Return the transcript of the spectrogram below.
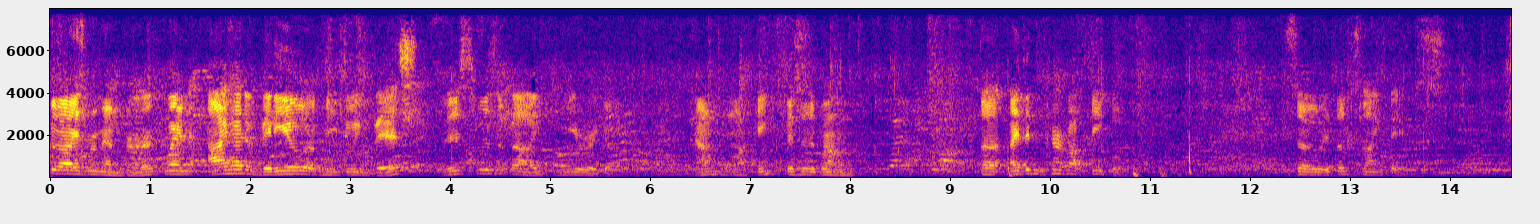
guys remember, when I had a video of me doing this, this was about a year ago. Now I'm walking. This is around. Uh, but I didn't care about people. So it looks like this.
